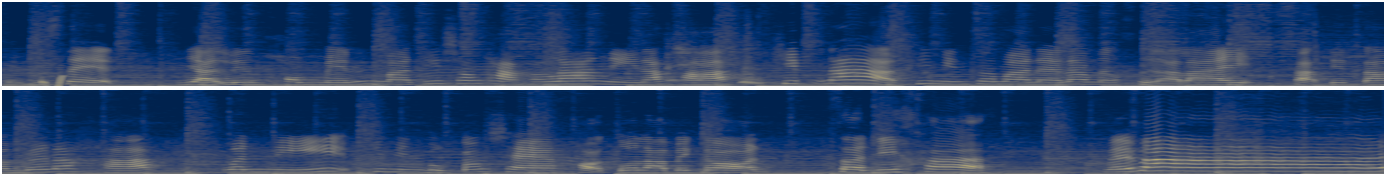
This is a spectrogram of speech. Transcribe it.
เป็นพิเศษ อย่าลืมคอมเมนต์มาที่ช่องทางข้างล่างนี้นะคะ คลิปหน้าพี่มินจะมาแนะนำหนังสืออะไรฝากติดตามด้วยนะคะ วันนี้พี่มินบุกต้องแชร์ขอตัวลาไปก่อน สวัสดีค่ะบ๊ายบาย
